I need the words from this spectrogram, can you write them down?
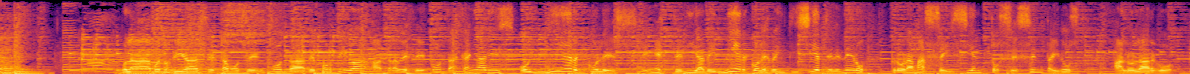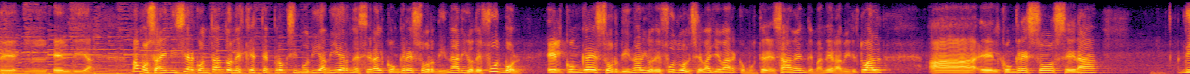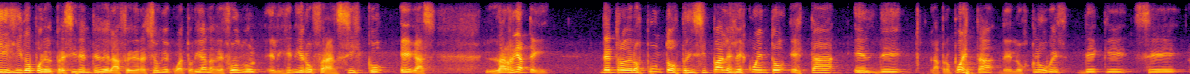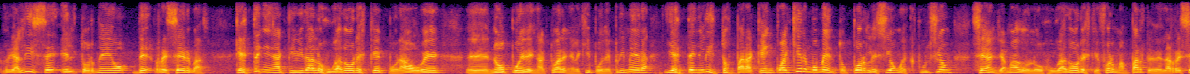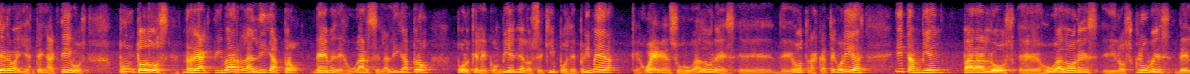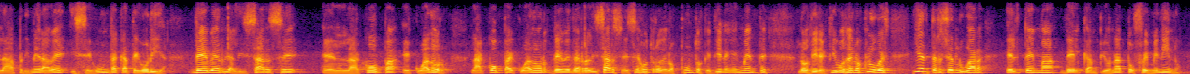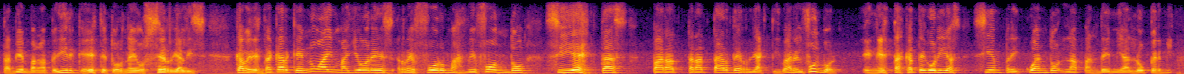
Hola, buenos días. Estamos en Onda Deportiva a través de Ondas Cañaris. Hoy miércoles, en este día de miércoles 27 de enero, programa 662 a lo largo del día. Vamos a iniciar contándoles que este próximo día viernes será el Congreso Ordinario de Fútbol. El Congreso Ordinario de Fútbol se va a llevar, como ustedes saben, de manera virtual. El Congreso será dirigido por el presidente de la Federación Ecuatoriana de Fútbol, el ingeniero Francisco Egas Larriategui. Dentro de los puntos principales, les cuento, está el de la propuesta de los clubes de que se realice el torneo de reservas, que estén en actividad los jugadores que por A o B eh, no pueden actuar en el equipo de primera y estén listos para que en cualquier momento, por lesión o expulsión, sean llamados los jugadores que forman parte de la reserva y estén activos. Punto 2, reactivar la Liga Pro. Debe de jugarse la Liga Pro porque le conviene a los equipos de primera que jueguen sus jugadores eh, de otras categorías y también para los eh, jugadores y los clubes de la primera B y segunda categoría. Debe realizarse en la Copa Ecuador. La Copa Ecuador debe de realizarse. Ese es otro de los puntos que tienen en mente los directivos de los clubes. Y en tercer lugar, el tema del campeonato femenino. También van a pedir que este torneo se realice. Cabe destacar que no hay mayores reformas de fondo si estas para tratar de reactivar el fútbol en estas categorías siempre y cuando la pandemia lo permita.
